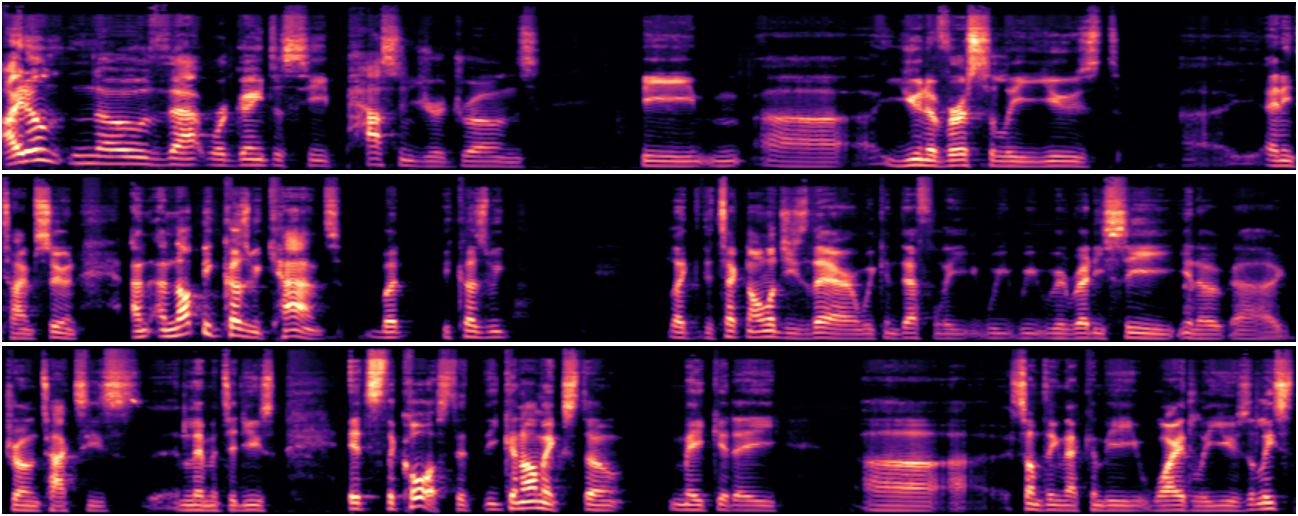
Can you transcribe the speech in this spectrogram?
I don't know that we're going to see passenger drones be uh, universally used uh, anytime soon, and and not because we can't, but because we like the technology is there we can definitely we, we, we already see you know uh, drone taxis in limited use. It's the cost. The economics don't make it a uh, something that can be widely used at least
